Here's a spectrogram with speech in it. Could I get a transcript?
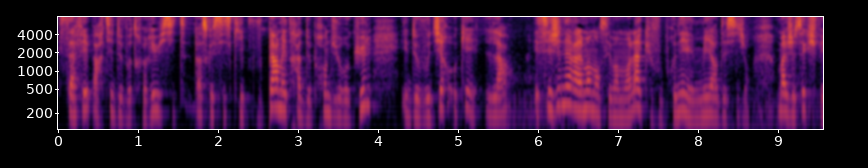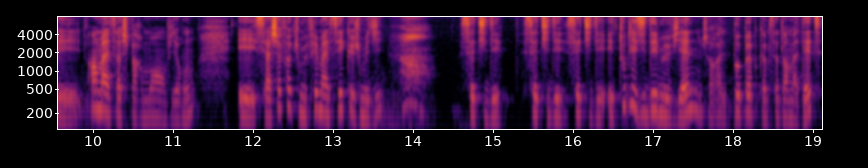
ça fait partie de votre réussite. Parce que c'est ce qui vous permettra de prendre du recul et de vous dire ok là, et c'est généralement dans ces moments-là que vous prenez les meilleures décisions. Moi je sais que je fais un massage par mois environ et c'est à chaque fois que je me fais masser que je me dis oh, cette idée, cette idée, cette idée. Et toutes les idées me viennent, genre elles pop-up comme ça dans ma tête.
